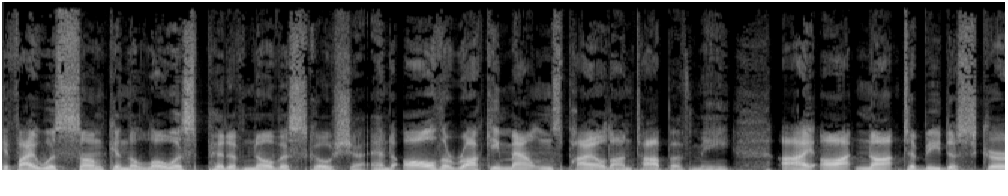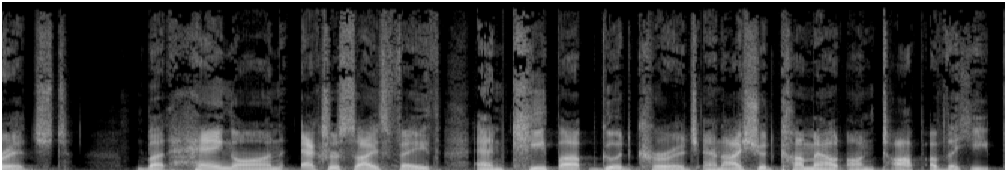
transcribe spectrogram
If I was sunk in the lowest pit of Nova Scotia and all the Rocky Mountains piled on top of me, I ought not to be discouraged, but hang on, exercise faith, and keep up good courage, and I should come out on top of the heap.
